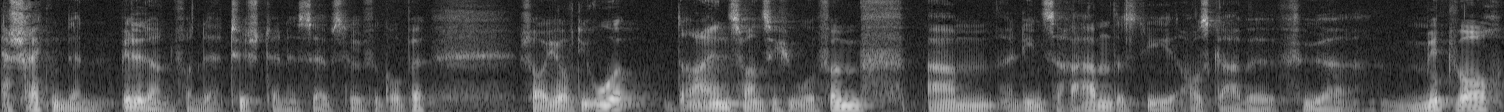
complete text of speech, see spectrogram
erschreckenden Bildern von der Tischtennis-Selbsthilfegruppe schaue ich auf die Uhr. 23.05 Uhr am Dienstagabend das ist die Ausgabe für Mittwoch.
